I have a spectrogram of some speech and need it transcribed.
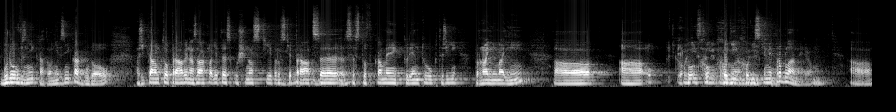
budou vznikat. Oni vznikat budou. A říkám to právě na základě té zkušenosti prostě mhm. práce mhm. se stovkami klientů, kteří pronajímají a, a jako chodí, s těmi chodí, chodí s těmi problémy. Jo. A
